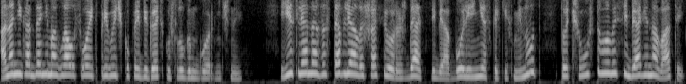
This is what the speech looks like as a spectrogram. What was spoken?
Она никогда не могла усвоить привычку прибегать к услугам горничной. Если она заставляла шофера ждать себя более нескольких минут, то чувствовала себя виноватой.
